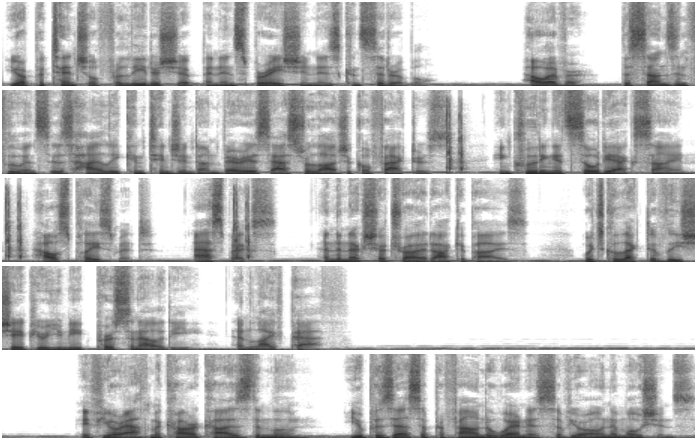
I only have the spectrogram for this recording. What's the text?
your potential for leadership and inspiration is considerable. However, the sun's influence is highly contingent on various astrological factors, including its zodiac sign, house placement, aspects, and the nakshatra it occupies, which collectively shape your unique personality and life path. If your Atmakaraka is the moon, you possess a profound awareness of your own emotions,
